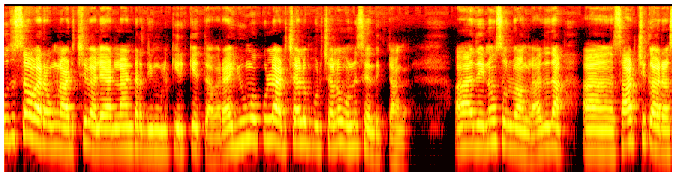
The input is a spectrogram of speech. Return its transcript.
புதுசாக வரவங்களை அடிச்சு விளையாடலான்றது இவங்களுக்கு இருக்கே தவிர இவங்கக்குள்ளே அடித்தாலும் பிடிச்சாலும் ஒன்று சேர்ந்துக்கிட்டாங்க. அது என்ன சொல்லுவாங்களா அதுதான். சாட்சிக்காரன்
